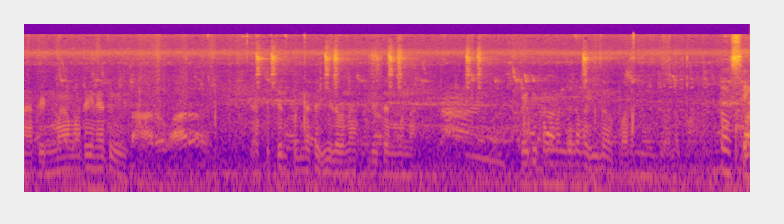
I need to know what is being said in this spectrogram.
natin, mamatay na ito eh. Tapos yun, pag nakailaw na, palitan mo na. Pwede pang mandala ka ilaw para medyo ano pa. Oh, sige.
